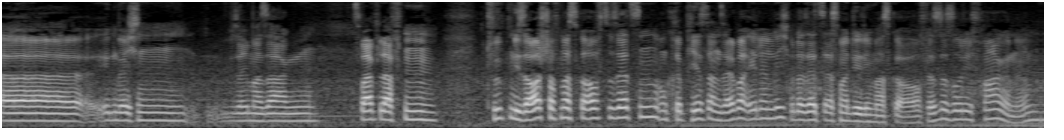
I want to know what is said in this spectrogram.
äh, irgendwelchen, wie soll ich mal sagen, zweifelhaften Typen die Sauerstoffmaske aufzusetzen und krepierst dann selber elendig oder setzt erstmal dir die Maske auf? Das ist so die Frage, ne?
